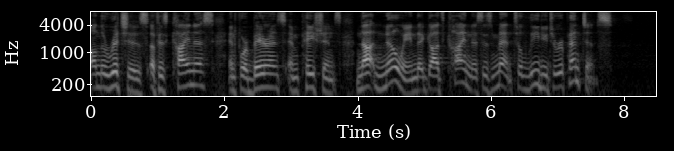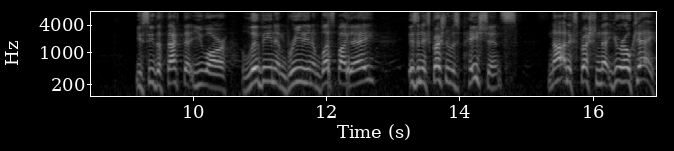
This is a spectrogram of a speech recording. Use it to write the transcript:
on the riches of his kindness and forbearance and patience, not knowing that God's kindness is meant to lead you to repentance? You see, the fact that you are living and breathing and blessed by day is an expression of his patience not an expression that you're okay.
